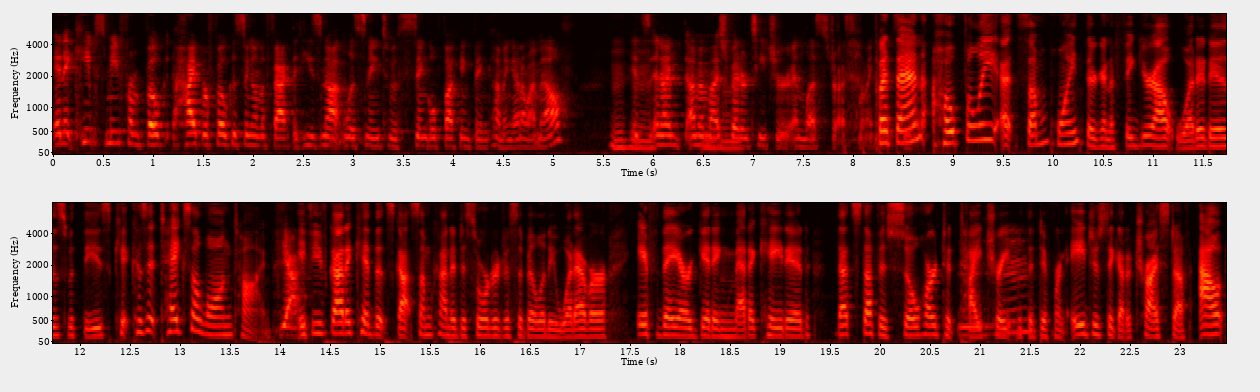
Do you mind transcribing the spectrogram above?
And it keeps me from fo- hyper focusing on the fact that he's not listening to a single fucking thing coming out of my mouth. It's and I'm, I'm a much better teacher and less stressed when I. Mm-hmm. But then hopefully at some point they're going to figure out what it is with these kids because it takes a long time. Yeah. If you've got a kid that's got some kind of disorder, disability, whatever, if they are getting medicated, that stuff is so hard to titrate Mm-hmm. with the different ages. They got to try stuff out.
